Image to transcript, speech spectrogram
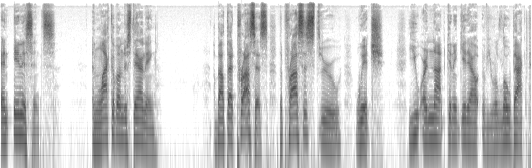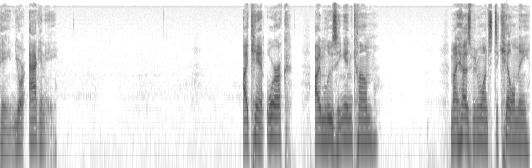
and innocence and lack of understanding about that process, the process through which you are not going to get out of your low back pain, your agony. I can't work. I'm losing income. My husband wants to kill me.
